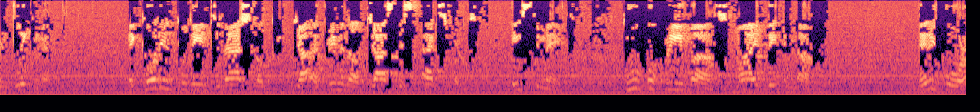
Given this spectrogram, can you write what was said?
indictment. According to the international uh, criminal justice experts, estimate two for three months might be enough. Therefore,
